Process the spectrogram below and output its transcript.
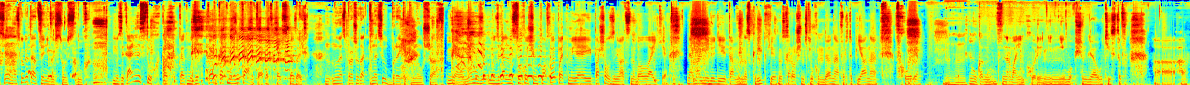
Сеня, насколько ты оцениваешь свой слух? Музыкальный слух, как, как, музы- как, как музыканта, так сказать. Ну, я спрошу так, ты носил брекеты на ушах? Не, у меня музы- музыкальный слух очень плохой, поэтому я и пошел заниматься на балалайке. Нормальные люди там на скрипке, ну, с хорошим слухом, да, на фортепиано, в хоре. Ну, как в нормальном хоре, не, не в общем для аутистов. А, а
